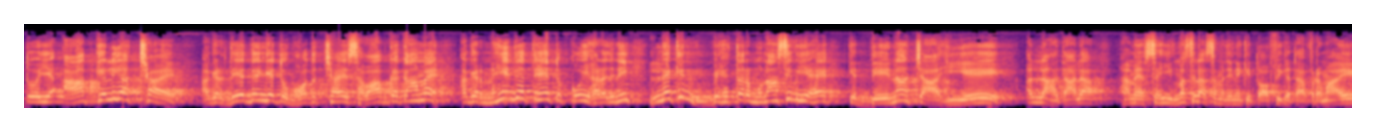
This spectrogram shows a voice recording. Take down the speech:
تو یہ آپ کے لیے اچھا ہے۔ اگر دے دیں گے تو بہت اچھا ہے، ثواب کا کام ہے۔ اگر نہیں دیتے ہیں تو کوئی حرج نہیں۔ لیکن بہتر مناسب یہ ہے کہ دینا چاہیے۔ اللہ تعالی ہمیں صحیح مسئلہ سمجھنے کی توفیق عطا فرمائے۔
